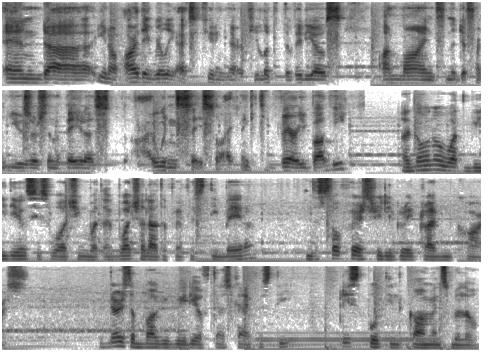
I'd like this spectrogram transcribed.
And, uh, you know, are they really executing there? If you look at the videos online from the different users in the betas, I wouldn't say so. I think it's very buggy. I don't know what videos he's watching, but I've watched a lot of FSD beta, and the software is really great driving cars. If there's a buggy video of Tesla FSD, please put in the comments below.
